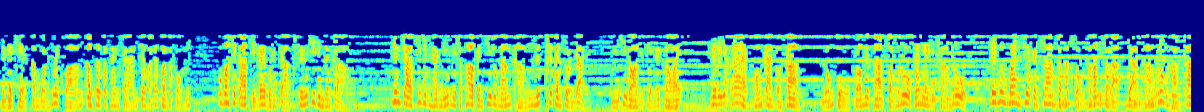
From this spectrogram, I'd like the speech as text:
อยู่ในเขตตำบลห้วยขวางอำเภอกระแพงแสนจังหวัดนครปฐม อุบาสิกาจึงได้บริจาคซื้อที่ดินดังกล่าว เนื่องจากที่ดินแห่งนี้มีสภาพเป็นที่ลุ่มน้ำขังลึกซะเป็นส่วนใหญ่ มีที่ดอนอยู่เพียงเล็กน้อย ในระยะแรกของการก่อสร้าง หลวงปู่พร้อมด้วยพระสองรูปและเนรอีกสามรูป ได้มุ่งมั่นช่วยกันสร้างสำนักสงฆ์ธรรมอิสระอย่างหามรุ่งหามค่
